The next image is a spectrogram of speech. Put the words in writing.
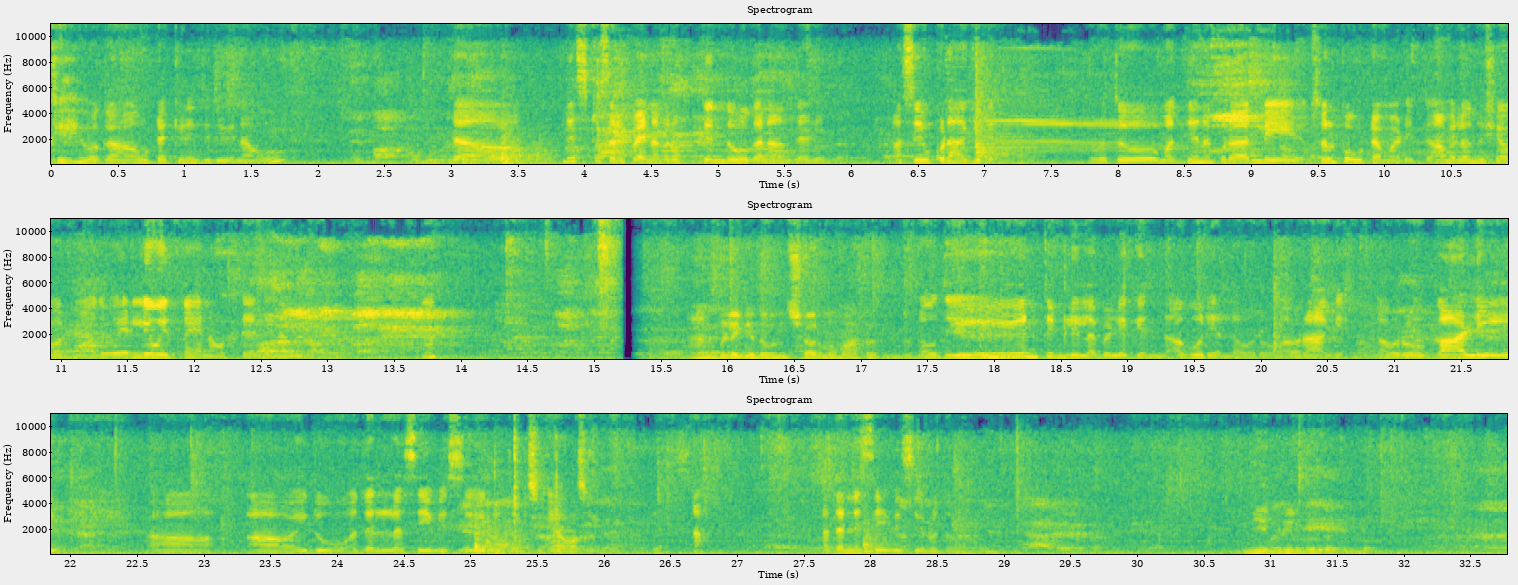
ಓಕೆ ಇವಾಗ ಊಟಕ್ಕೆ ನಿಂತಿದ್ದೀವಿ ನಾವು. ಊಟ ಜಸ್ಟ್ ಸ್ವಲ್ಪ ಏನಾದರೂ ತಿಂದು ಹೋಗೋಣ ಅಂತೇಳಿ. ಹಸಿವು ಕೂಡ ಆಗಿದೆ. ಇವತ್ತು ಮಧ್ಯಾಹ್ನ ಕೂಡ ಅಲ್ಲಿ ಸ್ವಲ್ಪ ಊಟ ಮಾಡಿದ್ದು. ಆಮೇಲೆ ಒಂದು ಶವರ್ ಅದು ಎಲ್ಲಿ ಹೋಯ್ತಾ ಏನೋ ಹೊಟ್ಟೆಯಲ್ಲಿ ನಮಗೆ ನಾನು ಬೆಳಿಗ್ಗೆಯಿಂದ ಒಂದು ಶವರ್ಮ ಮಾತ್ರ ತಿಂದು ಹೌದು ಏನು ತಿನ್ನಲಿಲ್ಲ ಬೆಳಿಗ್ಗೆಯಿಂದ. ಅಗೋರಿ ಅಲ್ಲ ಅವರು ಅವ್ರ ಹಾಗೆ. ಅವರು ಗಾಳಿ ಇದು ಅದೆಲ್ಲ ಸೇವಿಸಿ ಇರೋದು ಯಾವಾಗ? ಅದನ್ನೇ ಸೇವಿಸಿರೋದು ನೀರು ನೀರು ತುಂಬ.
